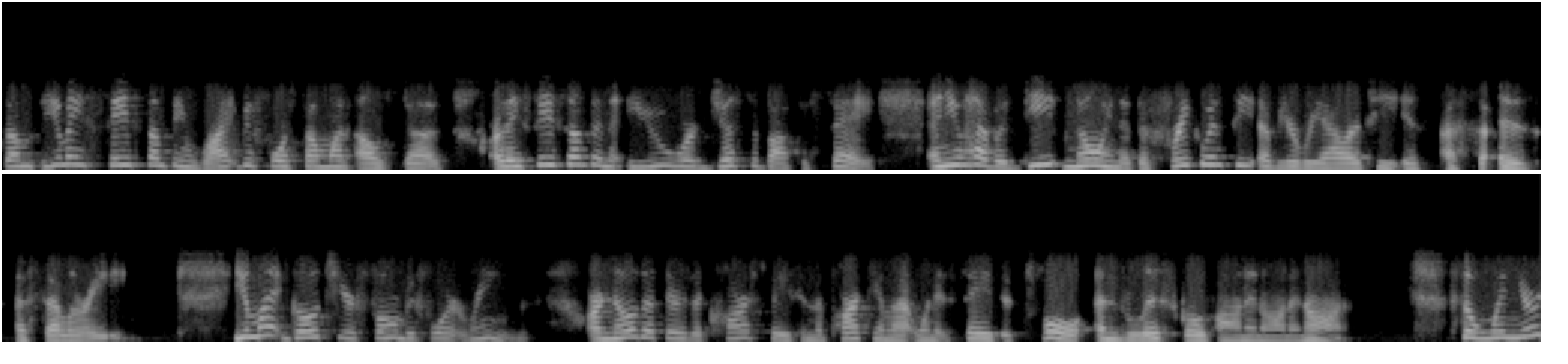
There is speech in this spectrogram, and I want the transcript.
some you may say something right before someone else does or they say something that you were just about to say and you have a deep knowing that the frequency of your reality is is accelerating. You might go to your phone before it rings or know that there's a car space in the parking lot when it says it's full, and the list goes on and on and on. So when you're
